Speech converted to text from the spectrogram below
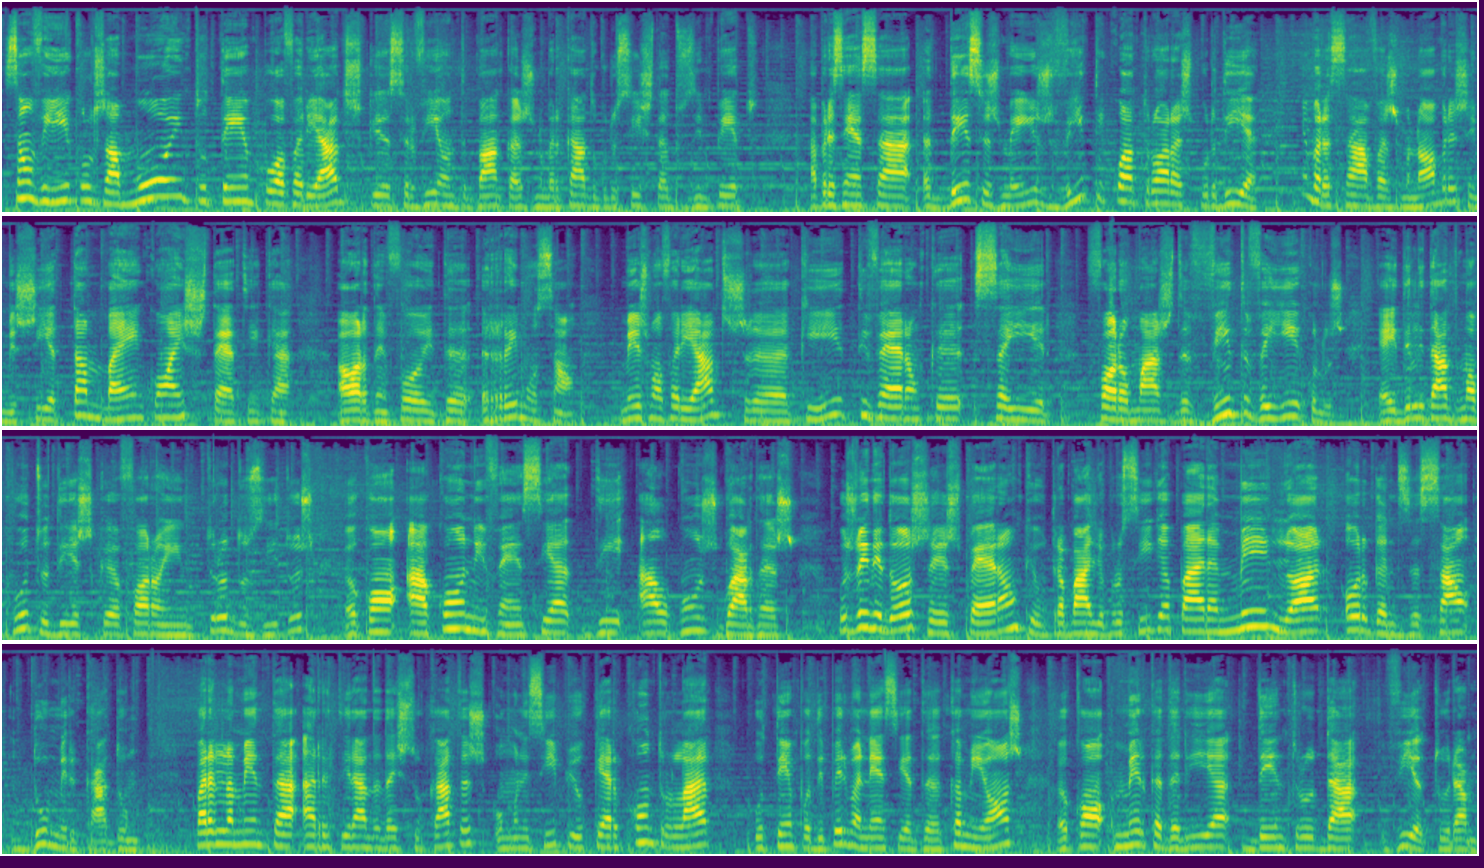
São veículos há muito tempo avariados que serviam de bancas no mercado grossista do Zimpeto. A presença desses meios 24 horas por dia embaraçava as manobras e mexia também com a estética. A ordem foi de remoção. Mesmo avariados eh, que tiveram que sair. Foram mais de 20 veículos. A Idilidade de Maputo diz que foram introduzidos com a conivência de alguns guardas. Os vendedores esperam que o trabalho prossiga para melhor organização do mercado. Paralelamente à retirada das sucatas, o município quer controlar o tempo de permanência de caminhões com mercadoria dentro da viatura.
